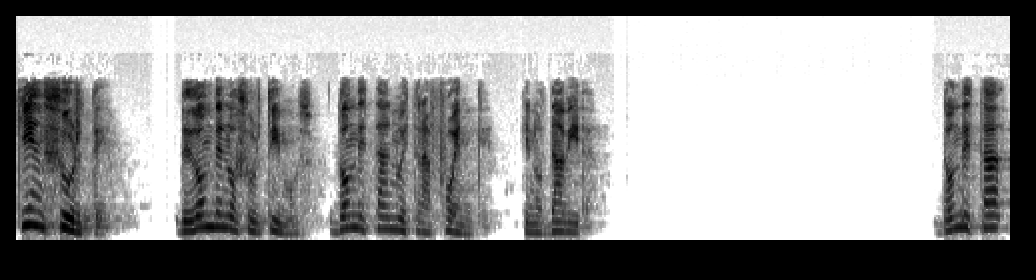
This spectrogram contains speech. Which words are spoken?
¿Quién surte? ¿De dónde nos surtimos? ¿Dónde está nuestra fuente que nos da vida? ¿Dónde está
